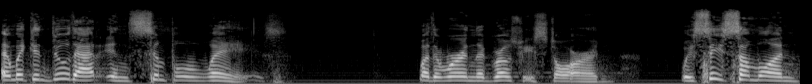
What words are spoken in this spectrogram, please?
And we can do that in simple ways. Whether we're in the grocery store and we see someone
